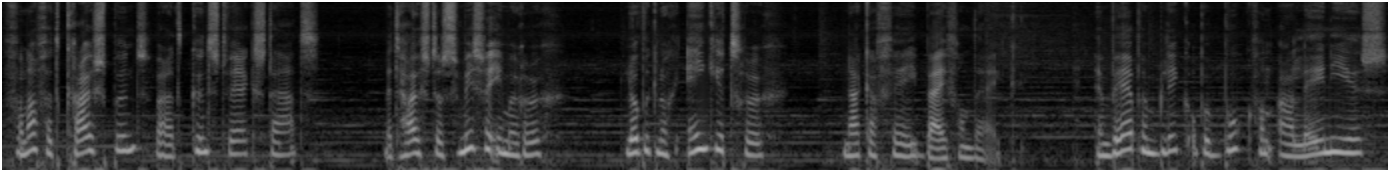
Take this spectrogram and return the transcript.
Vanaf het kruispunt waar het kunstwerk staat, met Huis ter Smisse in mijn rug, loop ik nog één keer terug naar Café Bij van Dijk en werp een blik op het boek van Arlenius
